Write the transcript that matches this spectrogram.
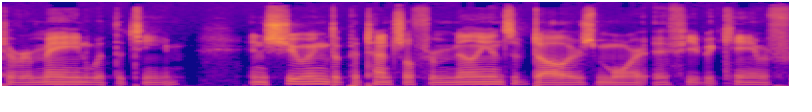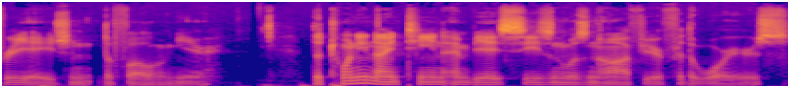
to remain with the team, ensuring the potential for millions of dollars more if he became a free agent the following year. The 2019 NBA season was an off year for the Warriors.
